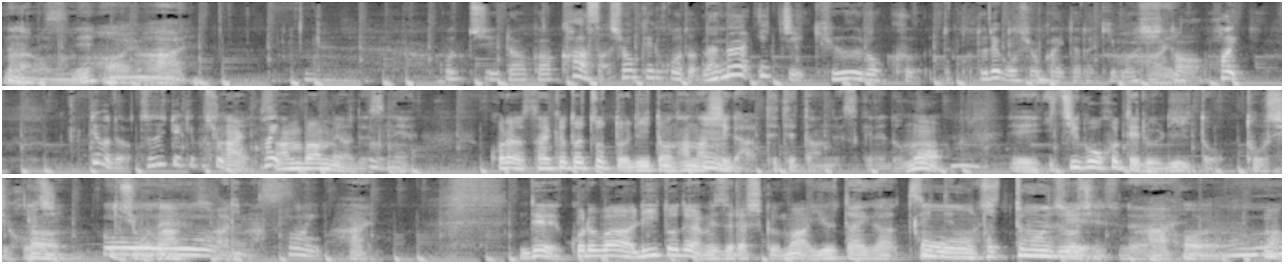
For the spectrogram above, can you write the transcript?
なんですね。はい。はい。こちらがカーサ証券コード7196ということでご紹介いただきました。ははい、ではでは続いていきましょうか。はい、3番目はですね、これは先ほどちょっとリートの話が出てたんですけれども、えーいちごホテルリート投資法人あい。ちごねおー。あります。はい。はい。でこれはリートでは珍しく、まあ、優待がついてまして。とっても珍しいですね。はい。はい。まあ、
